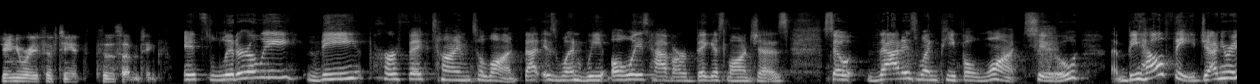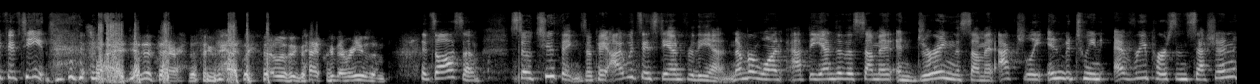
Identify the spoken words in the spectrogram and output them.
January 15th to the 17th. It's literally the perfect time to launch. That is when we always have our biggest launches. So that is when people want to be healthy. January 15th. That's why I did it there. That's exactly that was exactly the reason. It's awesome. So two things, okay? I would say stand for the end. Number 1, at the end of the summit and during the summit, actually in between every person's session,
